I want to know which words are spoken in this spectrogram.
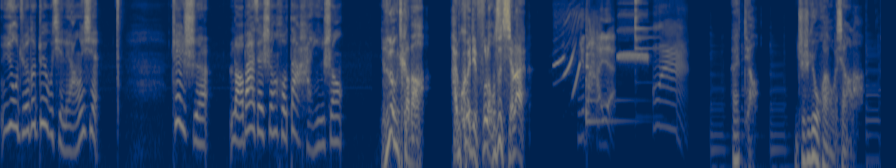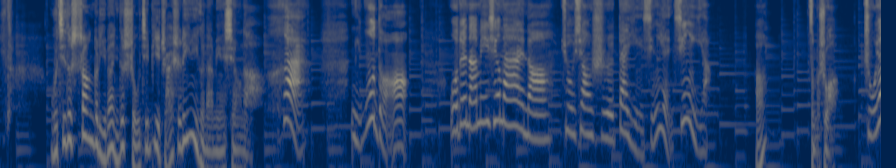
又觉得对不起良心。这时，老爸在身后大喊一声：“你愣着干嘛？”还不快点扶老子起来！你大爷！哎，屌，你这是又换偶像了？我记得上个礼拜你的手机壁纸还是另一个男明星呢。嗨，你不懂，我对男明星的爱呢，就像是戴隐形眼镜一样。啊？怎么说？主要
